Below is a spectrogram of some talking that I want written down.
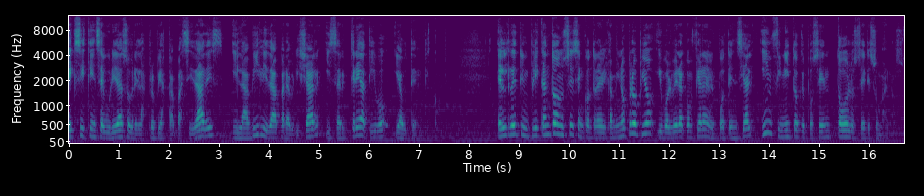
Existe inseguridad sobre las propias capacidades y la habilidad para brillar y ser creativo y auténtico. El reto implica entonces encontrar el camino propio y volver a confiar en el potencial infinito que poseen todos los seres humanos.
